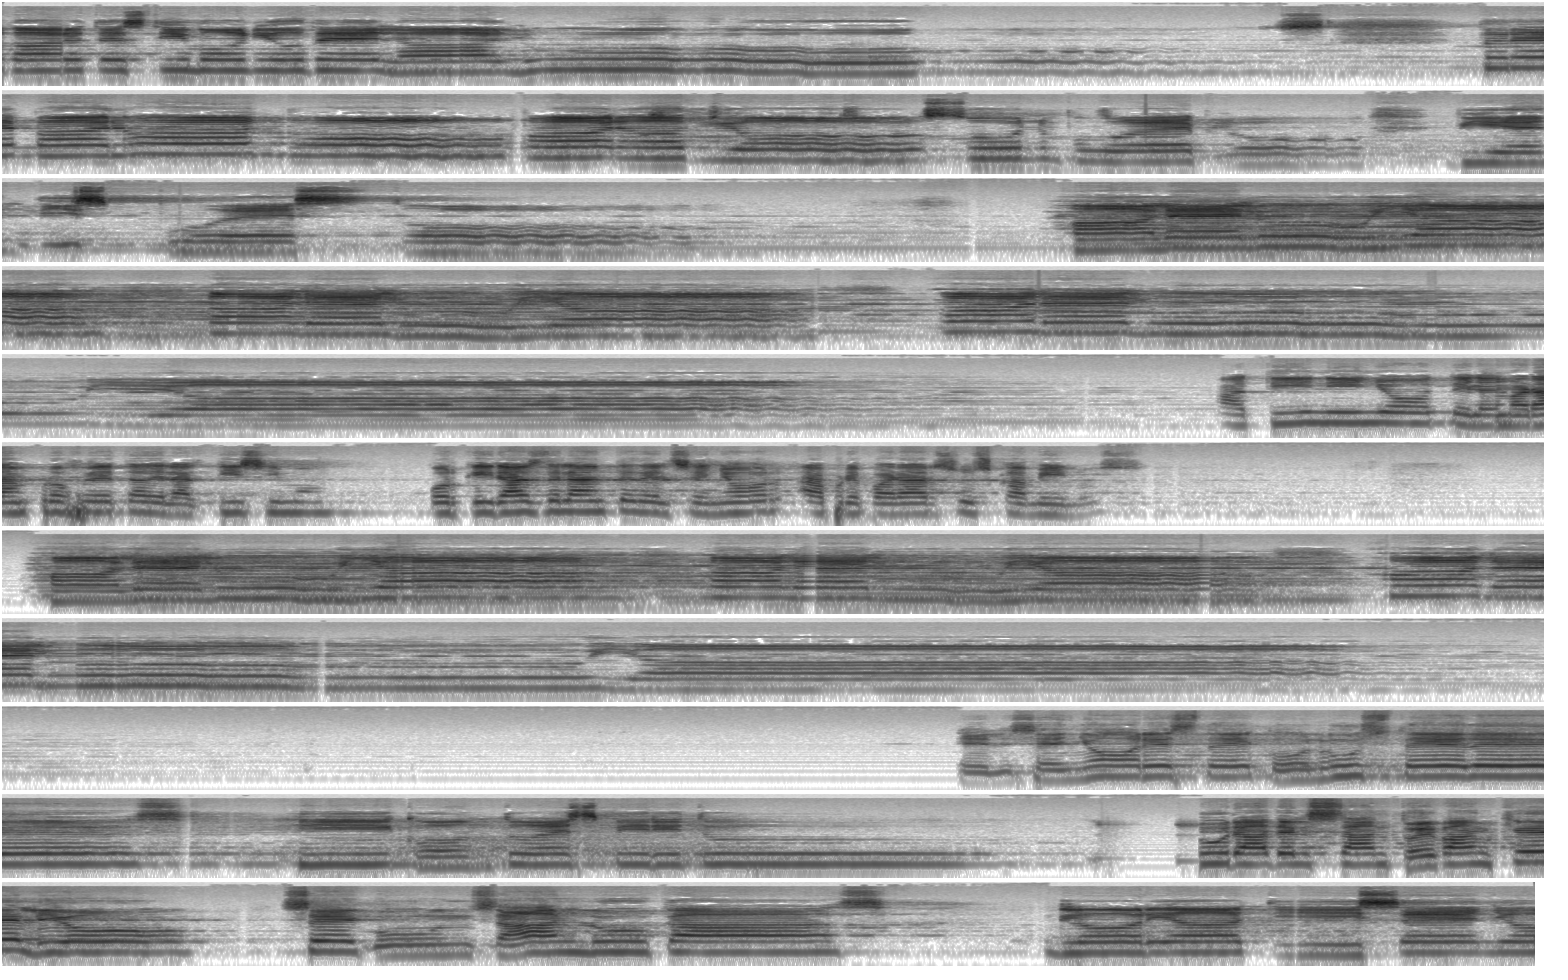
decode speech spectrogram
Dar testimonio de la luz, preparando para Dios un pueblo bien dispuesto. Ti, niño, te llamarán profeta del Altísimo, porque irás delante del Señor a preparar sus caminos. Aleluya, aleluya, El Señor esté con ustedes. Y con tu espíritu. Lectura del Santo Evangelio según San Lucas. Gloria a ti, Señor.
